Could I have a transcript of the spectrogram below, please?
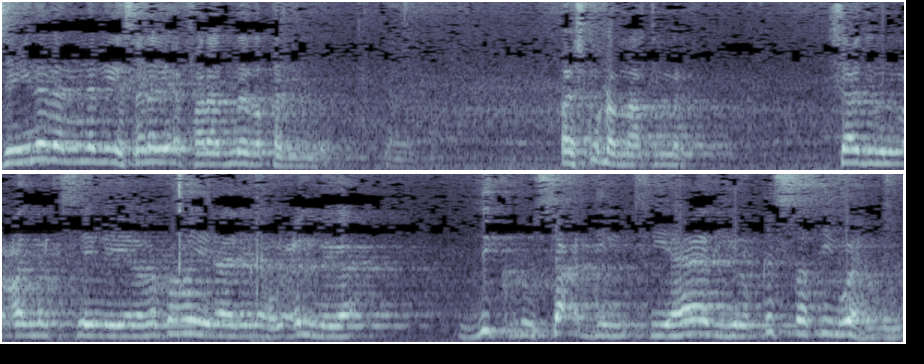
Zaynabana nebiga sanadii afaraad maba qabinba waa isku dhammaatay marka. Sacd ibnu mucaad marka see la marka waxay yidhahdeen ahlucilmiga dikru sacdin fii hadihi اlqisati wahmun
